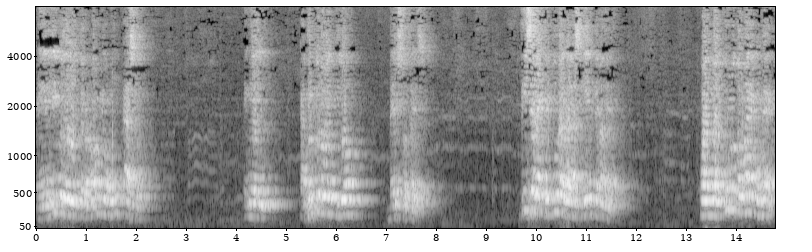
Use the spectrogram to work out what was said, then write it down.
en el libro de Deuteronomio un caso, en el capítulo 22, verso 13. Dice la escritura de la siguiente manera, cuando alguno tomare mujer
